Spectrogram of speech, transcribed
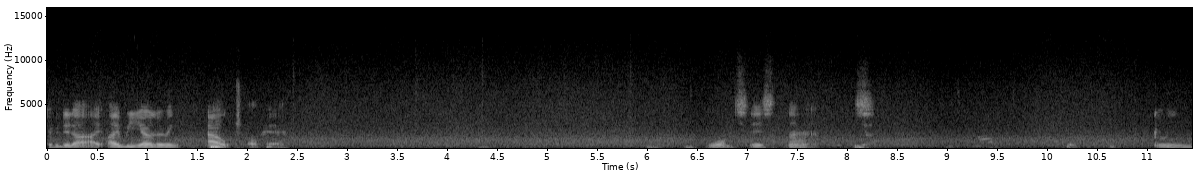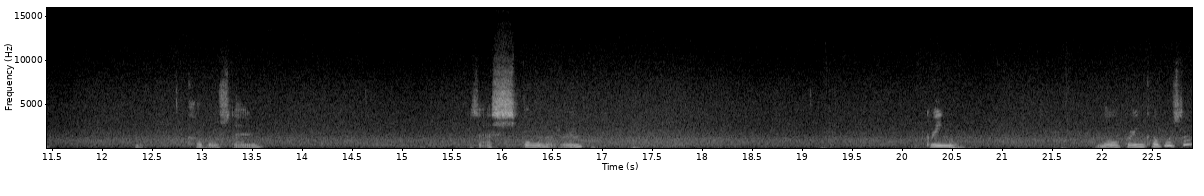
If it did, I, I'd be YOLOing out of here. What is that? Green cobblestone. Is that a spawner room? Green... More green cobblestone?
